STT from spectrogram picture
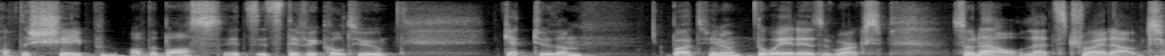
of the shape of the boss. It's, it's difficult to get to them. But, you know, the way it is, it works. So now, let's try it out.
